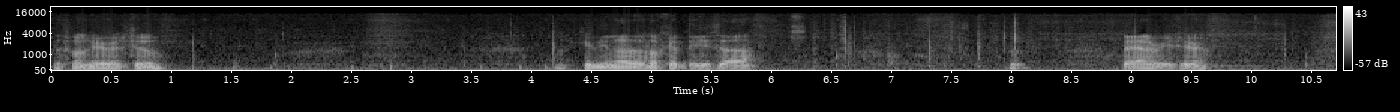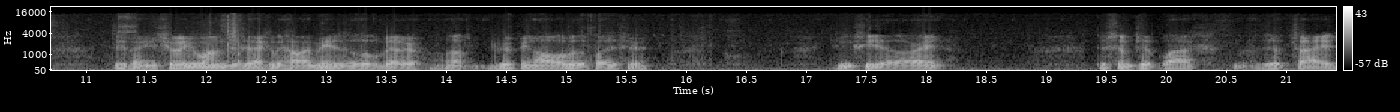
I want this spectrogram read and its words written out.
This one here is too. I'll give you another look at these uh, batteries here. See if I can show you one exactly how I made it a little better without dripping all over the place here. You can see that all right. Just some zip locks, zip size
